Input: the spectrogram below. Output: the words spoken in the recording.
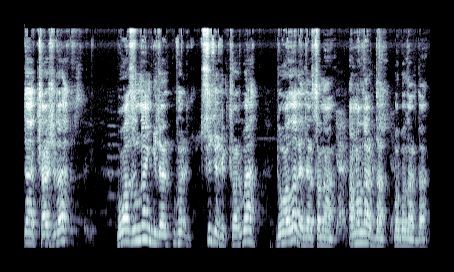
de çarşıda boğazından gider sıcacık çorba. Dualar eder sana analar da babalar da.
